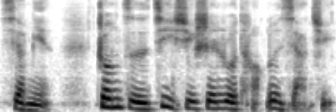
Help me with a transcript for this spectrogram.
下面，庄子继续深入讨论下去，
